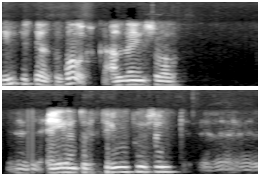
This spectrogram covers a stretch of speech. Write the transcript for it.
indistegast og fólk, alveg eins og eigendur 3000 uh,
